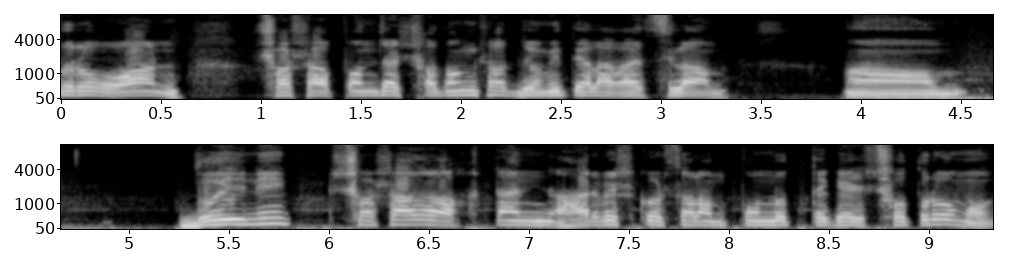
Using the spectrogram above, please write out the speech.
zero one শশা পঞ্চাশ শতাংশ জমিতে লাগাইছিলাম। দৈনিক শশা টান হারভেস্ট করছিলাম পনেরো থেকে সতেরো মন।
